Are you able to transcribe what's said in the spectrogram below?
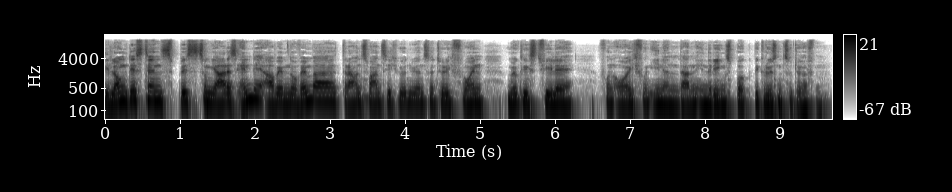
die Long Distance bis zum Jahresende, aber im November 23 würden wir uns natürlich freuen, möglichst viele von euch, von Ihnen dann in Regensburg begrüßen zu dürfen.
